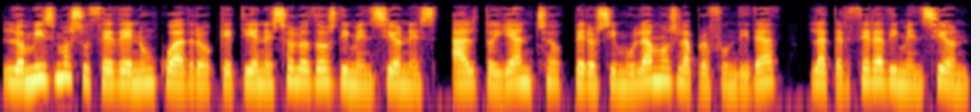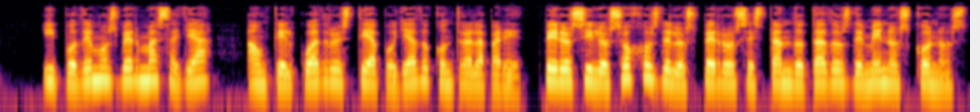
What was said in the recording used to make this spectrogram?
Lo mismo sucede en un cuadro que tiene solo dos dimensiones, alto y ancho, pero simulamos la profundidad, la tercera dimensión, y podemos ver más allá, aunque el cuadro esté apoyado contra la pared. Pero si los ojos de los perros están dotados de menos conos,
